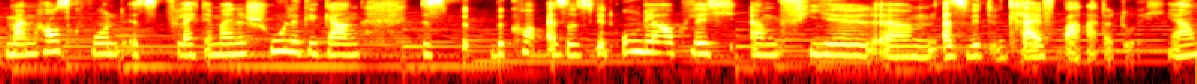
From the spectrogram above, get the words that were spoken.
in meinem Haus gewohnt, ist vielleicht in meine Schule gegangen. Das bekommt, also es wird unglaublich ähm, viel, ähm, also wird greifbarer dadurch, ja.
